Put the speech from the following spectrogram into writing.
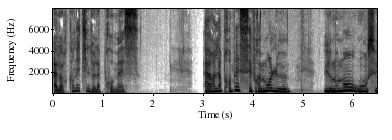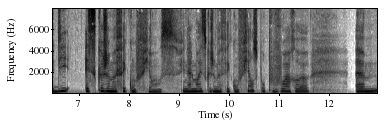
Alors, qu'en est-il de la promesse? Alors, la promesse, c'est vraiment le, le moment où on se dit est-ce que je me fais confiance? Finalement, est-ce que je me fais confiance pour pouvoir... Euh, euh,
